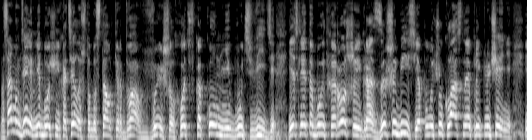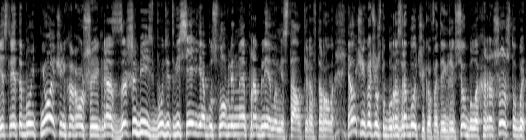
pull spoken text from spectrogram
На самом деле, мне бы очень хотелось, чтобы Сталкер 2 вышел хоть в каком-нибудь виде. Если это будет хорошая игра, зашибись, я получу классное приключение. Если это будет не очень хорошая игра, зашибись, будет веселье, обусловленное проблемами Сталкера 2. Я очень хочу, чтобы у разработчиков этой игры все было хорошо, чтобы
